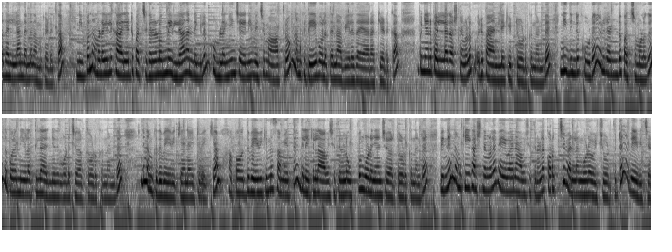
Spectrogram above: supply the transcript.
അതെല്ലാം തന്നെ നമുക്ക് എടുക്കാം. ഇനിയിപ്പോൾ നമ്മുടെ കയ്യിൽ കാര്യമായിട്ട് പച്ചക്കറികളൊന്നും ഇല്ലാന്നുണ്ടെങ്കിലും കുമ്പളങ്ങയും ചേനയും വെച്ച് മാത്രവും നമുക്ക് ഇതേപോലെ തന്നെ അവിയൽ തയ്യാറാക്കി എടുക്കാം. അപ്പോൾ ഞാനിപ്പോൾ എല്ലാ കഷ്ണങ്ങളും ഒരു പാനിലേക്ക് ഇട്ട് കൊടുക്കുന്നുണ്ട്. ഇനി ഇതിന്റെ കൂടെ ഒരു രണ്ട് പച്ചമുളക് ഇതുപോലെ നീളത്തിൽ അരിഞ്ഞതും കൂടെ ചേർത്ത് കൊടുക്കുന്നുണ്ട്. ഇനി നമുക്കിത് വേവിക്കാനായിട്ട് വെക്കാം. അപ്പോൾ ഇത് വേവിക്കുന്ന സമയത്ത് ഇതിലേക്കുള്ള ആവശ്യത്തിനുള്ള ഉപ്പും കൂടെ ഞാൻ ചേർത്ത് കൊടുക്കുന്നുണ്ട്. പിന്നെ നമുക്ക് ഈ കഷ്ണങ്ങൾ വേവാൻ ആവശ്യത്തിനുള്ള കുറച്ച് വെള്ളം കൂടെ ഒഴിച്ചു കൊടുത്തിട്ട് വേവിച്ചെടുക്കാം.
